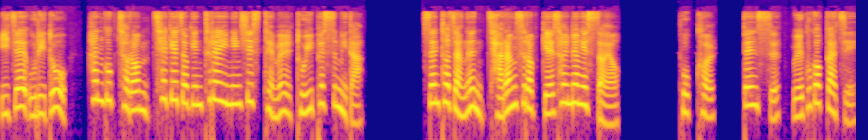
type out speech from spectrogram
이제 우리도 한국처럼 체계적인 트레이닝 시스템을 도입했습니다. 센터장은 자랑스럽게 설명했어요. 보컬, 댄스, 외국어까지.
